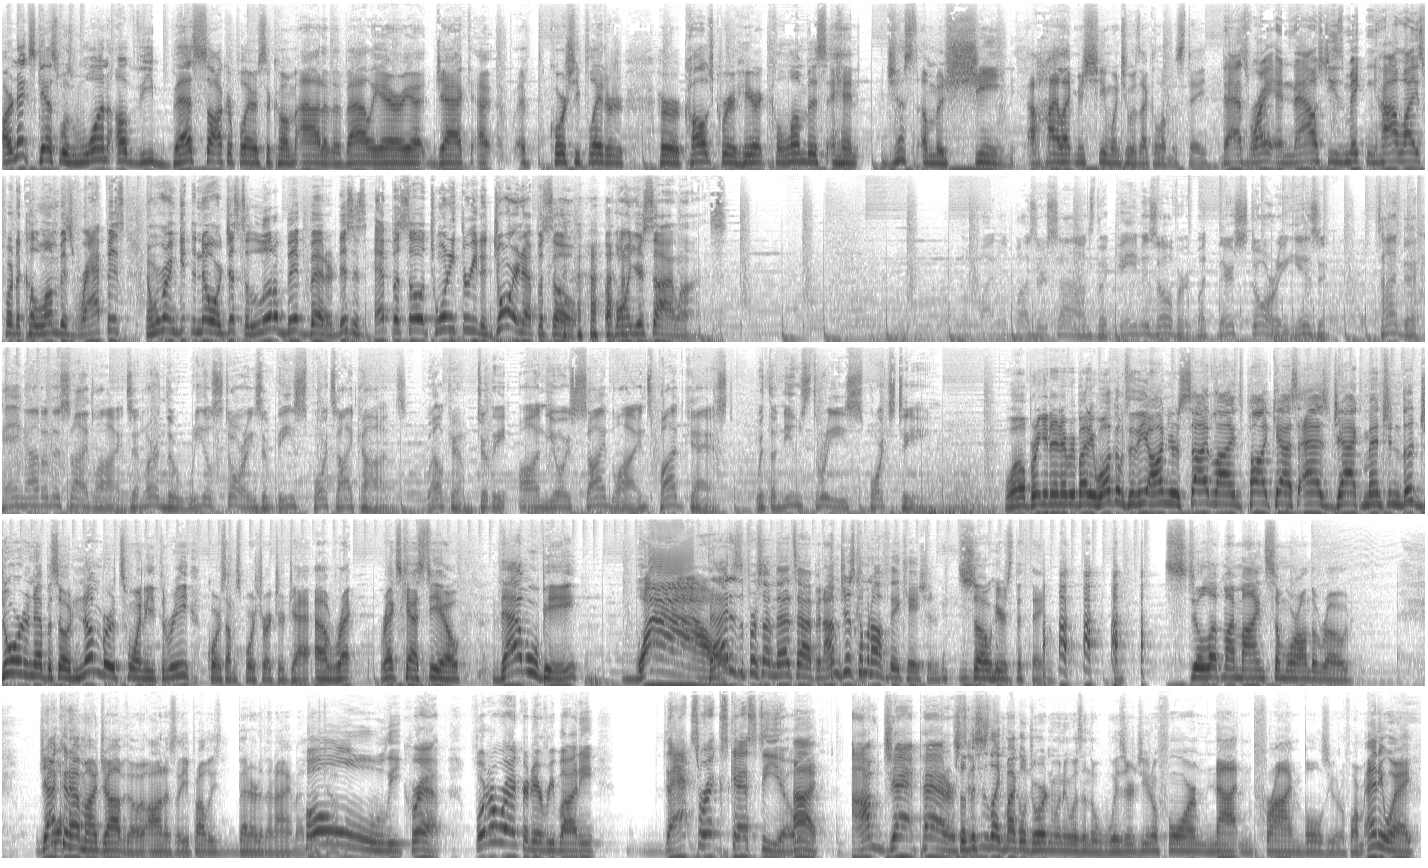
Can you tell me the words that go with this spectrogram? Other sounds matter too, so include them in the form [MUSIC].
Our next guest was one of the best soccer players to come out of the Valley area. Jack, uh, of course, she played her, her college career here at Columbus and just a machine, a highlight machine when she was at Columbus State. That's right. And now she's making highlights for the Columbus Rapids, and we're going to get to know her just a little bit better. This is episode 23, the Jordan episode of On Your Sidelines. [LAUGHS] The final buzzer sounds, the game is over, but their story isn't. Time to hang out on the sidelines and learn the real stories of these sports icons. Welcome to the On Your Sidelines podcast with the News 3 sports team. Well, bring it in, everybody. Welcome to the On Your Sidelines podcast. As Jack mentioned, the Jordan episode number 23. Of course, I'm sports director Jack, uh, Rex, Rex Castillo. That will be Wow. That is the first time that's happened. I'm just coming off vacation. So here's the thing. [LAUGHS] Still left my mind somewhere on the road. Jack could have my job though, honestly. He probably better than I am at this job. Holy crap. For the record, everybody, that's Rex Castillo. Hi. I'm Jack Patterson. So this is like Michael Jordan when he was in the Wizards uniform, not in prime Bulls uniform. Anyway,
